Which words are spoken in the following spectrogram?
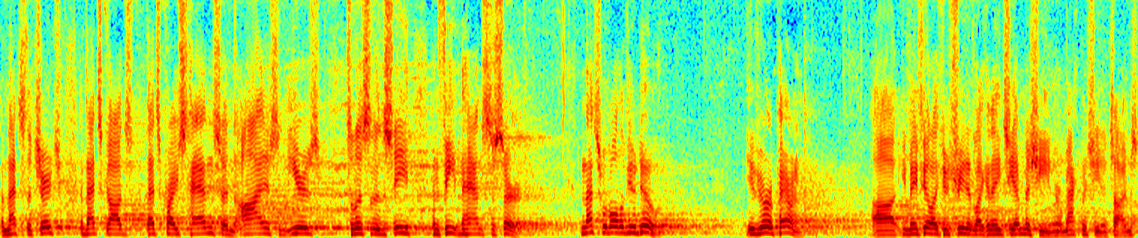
And that's the church, and that's God's, that's Christ's hands and eyes and ears to listen and see, and feet and hands to serve. And that's what all of you do. If you're a parent, uh, you may feel like you're treated like an ATM machine or a Mac machine at times.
